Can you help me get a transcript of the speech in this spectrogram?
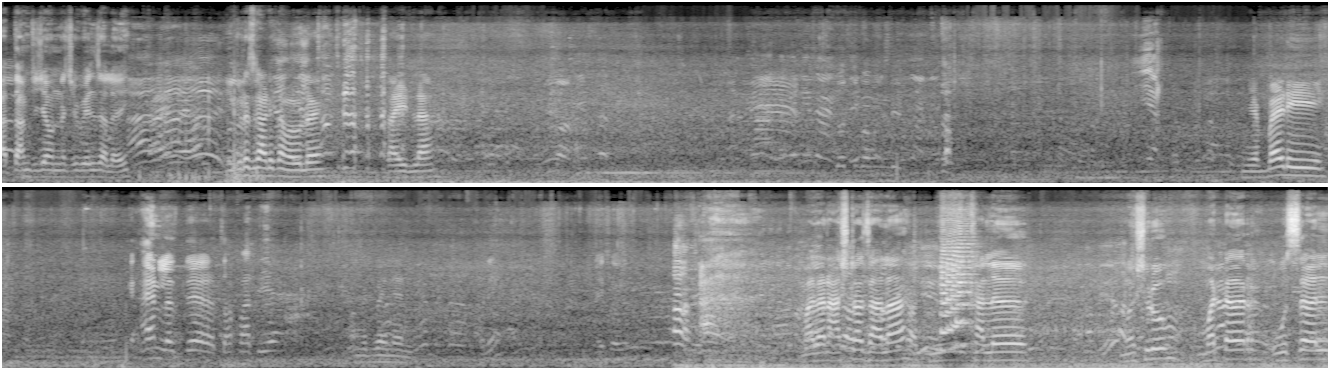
आता आमच्या जेवणाची वेळ झालंय. इकडेच गाडी थांबवलंय साईडला. बॅडी. काय आणलं. चपाती माझा नाश्ता झाला मी मशरूम मटर उसल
